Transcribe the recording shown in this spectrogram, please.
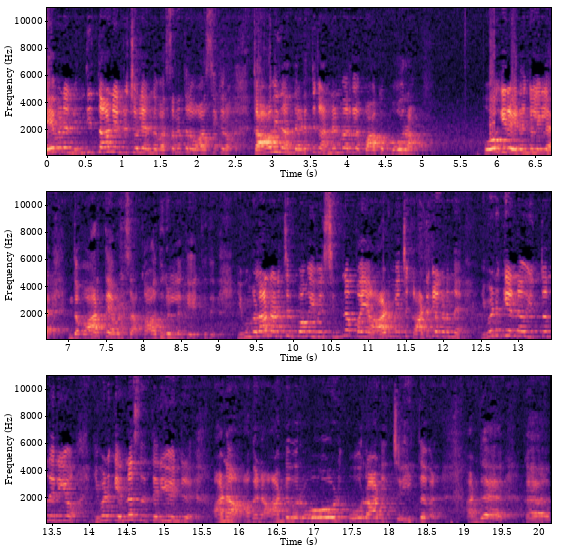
தேவனை நிந்தித்தான் என்று சொல்லி அந்த வசனத்தில் வாசி வாசிக்கிறோம். தாவித அந்த இடத்துக்கு அண்ணன்மார்களை பார்க்க போறான். போகிற இடங்களில இந்த வார்த்தை அவன் சா காதுகளில் கேட்குது இவங்களாம் நினச்சிருப்பாங்க இவன் சின்ன பையன் ஆடு மேய்ச்சி காட்டுக்குள்ள கிடந்தேன். இவனுக்கு என்ன யுத்தம் தெரியும்? இவனுக்கு என்ன தெரியும் என்று. ஆனால் அவன் ஆண்டவரோடு போராடி ஜெயித்தவன். அந்த க-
